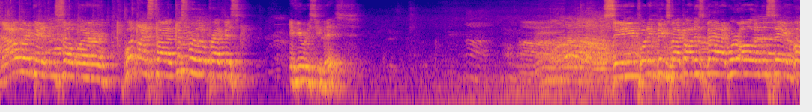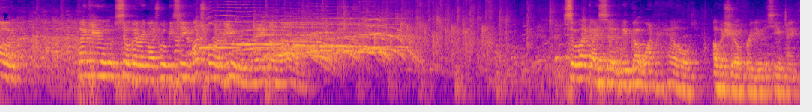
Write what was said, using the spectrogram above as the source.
now we're getting somewhere. One last time, just for a little practice. If you were to see this, see, putting things back on is bad. We're all in the same boat. Thank you so very much. We'll be seeing much more of you later on. So like I said, we've got one hell of a show for you this evening.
